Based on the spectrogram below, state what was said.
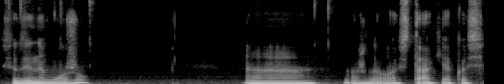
Сюди не можу. Е, можливо, ось так якось.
